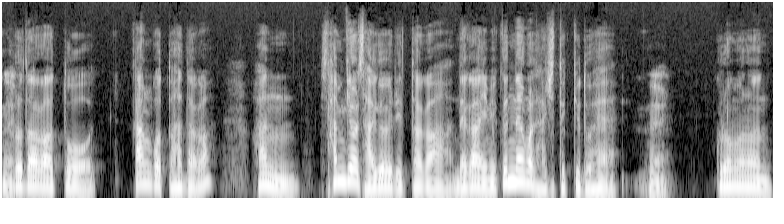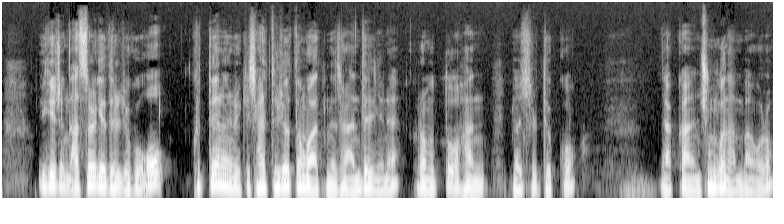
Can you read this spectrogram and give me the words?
네. 그러다가 또 딴 것도 하다가 한 3개월, 4개월 있다가 내가 이미 끝낸 걸 다시 듣기도 해. 네. 그러면은 이게 좀 낯설게 들리고, 어? 그때는 이렇게 잘 들렸던 것 같은데 잘 안 들리네? 그러면 또 한 며칠 듣고 약간 중구난방으로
